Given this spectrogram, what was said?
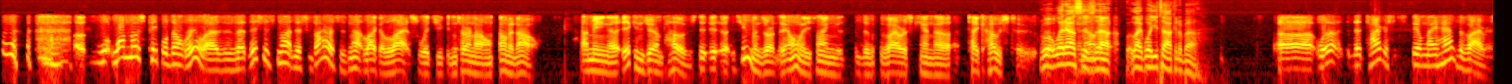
what most people don't realize is that this is not this virus is not like a light switch you can turn on on and off. I mean, uh, it can jump host. It, it, uh, humans aren't the only thing that the virus can uh, take host to. Well, what else You is know, uh, like? What are you talking about? Uh, well, the tiger still may have the virus.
